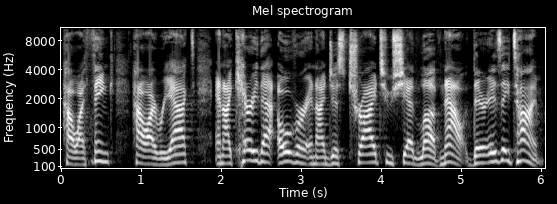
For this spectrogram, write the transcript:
how I think, how I react, and I carry that over and I just try to shed love. Now, there is a time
